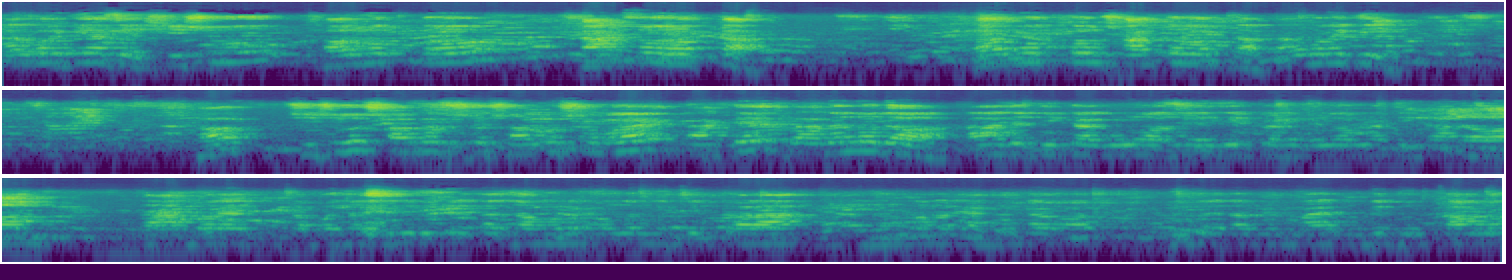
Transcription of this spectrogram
তারপরে কি আছে? শিশু সর্বোত্তম স্বার্থ রক্ষা। সর্বোত্তম স্বার্থ রক্ষা। তার মানে কি? সব শিশুর সর্ব সর্বসময় তাকে প্রাধান্য দেওয়া। তার যে টিকাগুলো আছে, এই যে একটু টিকা দেওয়া। তারপরে পঁয়তাল্লিশ ভিতরে তার নিশ্চিত করা। জন্মানোর এক তারপর মায়ের মুখে দুধ খাওয়ানো।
